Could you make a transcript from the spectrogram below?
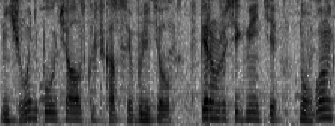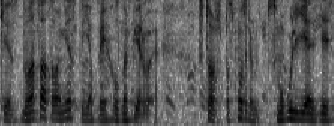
ничего не получалось, квалификации вылетел в первом же сегменте, но в гонке с 20 места я приехал на первое. Что ж, посмотрим, смогу ли я здесь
